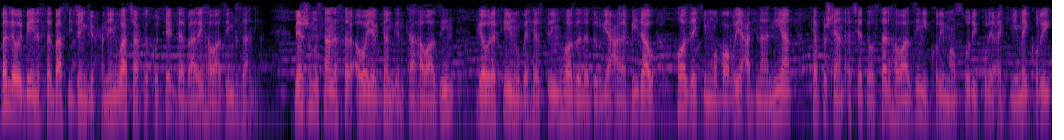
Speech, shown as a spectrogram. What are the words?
بەر لەوەی بێینە سەر باسی جەنگی حونەین وا چاکە کورتێک دەربارەی هەوازین بزانین. مێژوونووسان لەسەر ئەوە یەکدەنگن کە هەوازین گەورەترین و بەهێزترین هۆزە لە دوورگەی عەرەبیدا و هۆزێکی موضڕی عەدنانییە کە پشتیان ئەچێتەوە سەر هەوازینی کوڕی مەنسووری کوڕی عیکریمەی کوڕی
